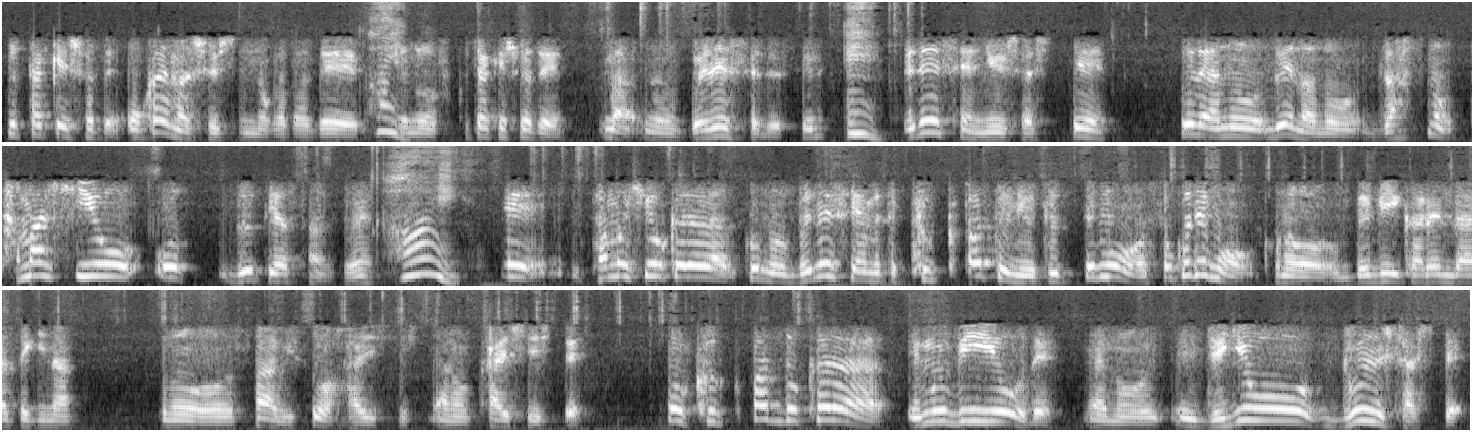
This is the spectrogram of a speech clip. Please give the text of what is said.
福武書店、岡山出身の方で、はい、その福武書店、まあ、ベネッセですよね、ベネッセに入社して、それであの例のあの雑誌の玉ひよをずっとやってたんですよね。はい、で玉ひよからこのベネッセ辞めてクックパッドに移っても、そこでもこのベビーカレンダー的なこのサービスを廃止あの開始して、そのクックパッドから MBO であの事業を分社して、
